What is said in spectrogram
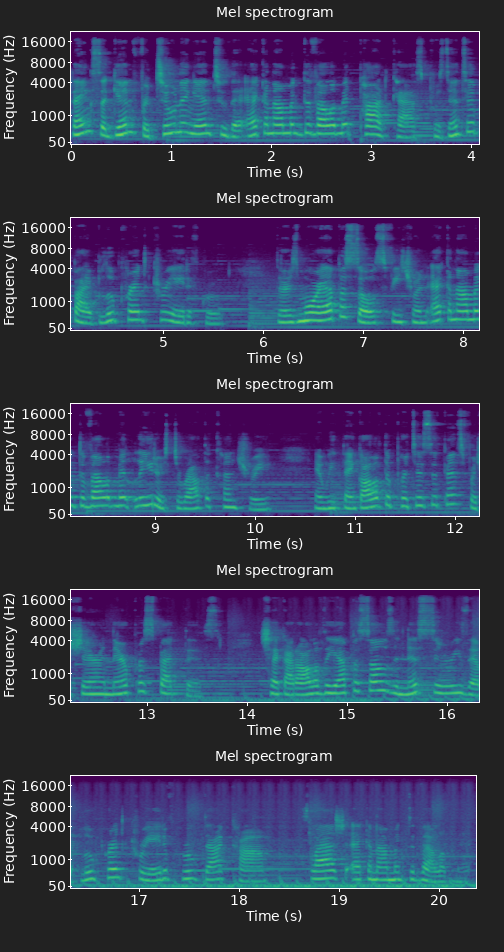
Thanks again for tuning in to the Economic Development Podcast presented by Blueprint Creative Group. There's more episodes featuring economic development leaders throughout the country, and we thank all of the participants for sharing their perspectives. Check out all of the episodes in this series at blueprintcreativegroup.com slash economic development.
